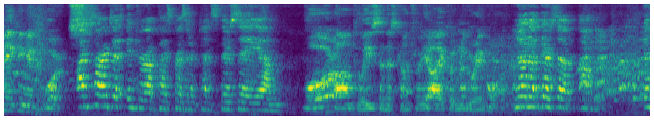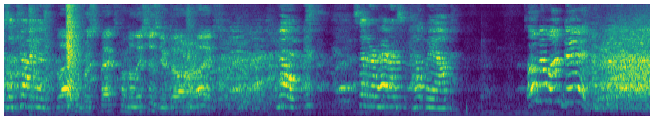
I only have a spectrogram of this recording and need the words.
making it worse. I'm sorry to interrupt, Vice President Pence. There's a, um, War on police in this country, I couldn't agree more. no, no, there's a, um, there's a giant, Lack of respect for militias, you're darn right. no, Senator Harris, help me out. Oh, no, I'm good.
